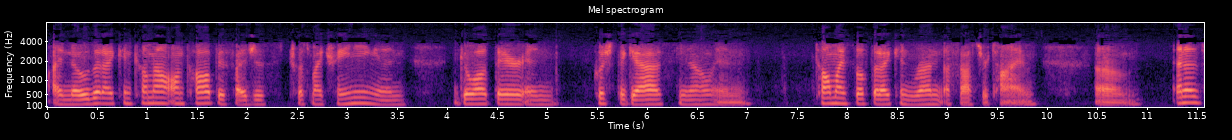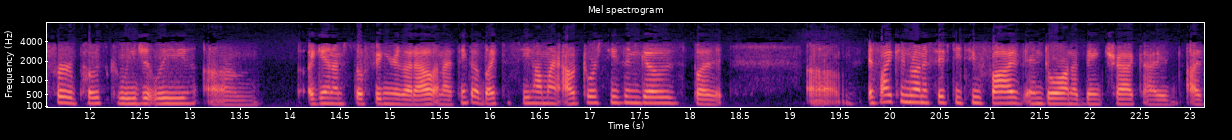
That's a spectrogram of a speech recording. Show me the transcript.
I know that I can come out on top if I just trust my training and go out there and push the gas, you know, and tell myself that I can run a faster time. Um, and as for post collegiately, um, again, I'm still figuring that out, and I think I'd like to see how my outdoor season goes. But um, if I can run a 52.5 indoor on a bank track, I I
